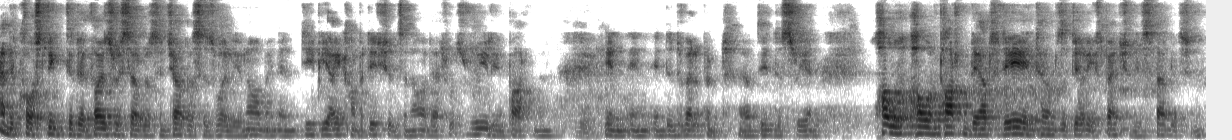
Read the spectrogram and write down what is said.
and of course linked to the advisory service in Teagasc as well, you know, I mean, and DBI competitions and all that was really important in, in, in, in the development of the industry, and how, how important they are today in terms of their expansion is fabulous, you know.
